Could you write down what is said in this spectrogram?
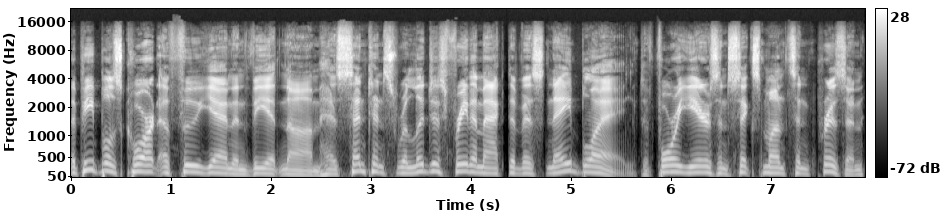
The People's Court of Yen in Vietnam has sentenced religious freedom activist Nay Blang to four years and six months in prison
